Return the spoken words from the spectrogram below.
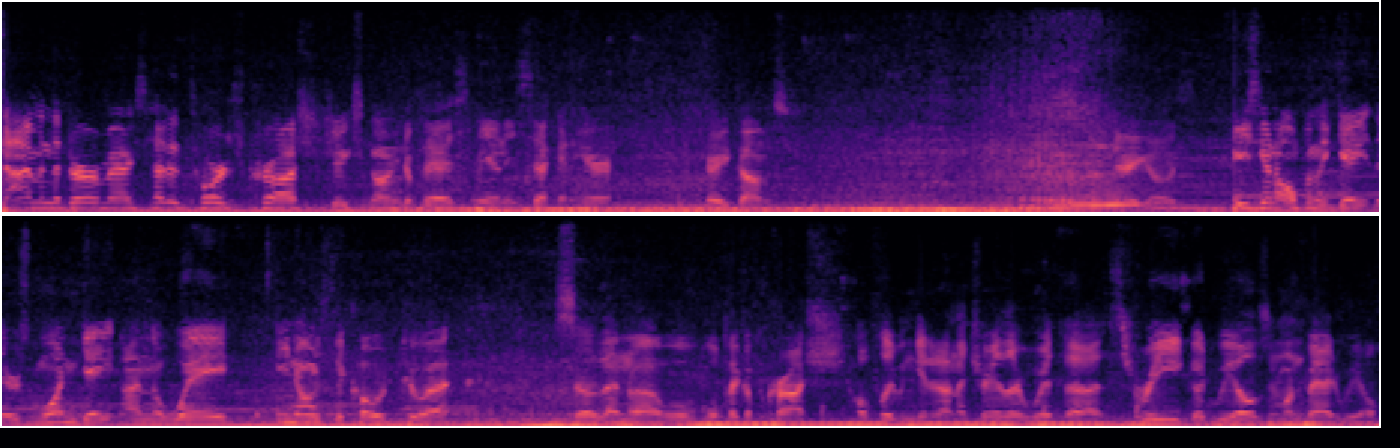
now I'm in the Duramax, headed towards Crush. Jake's going to pass me any second here. Here he comes. There he goes. He's gonna open the gate. There's one gate on the way. He knows the code to it. So then uh, we'll, we'll pick up a Crush. Hopefully we can get it on the trailer with uh, three good wheels and one bad wheel.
